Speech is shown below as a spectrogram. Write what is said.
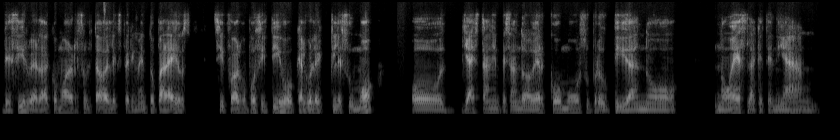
decir, ¿verdad?, cómo el resultado del experimento para ellos. Si fue algo positivo, que algo le, le sumó, o ya están empezando a ver cómo su productividad no, no es la que tenían,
